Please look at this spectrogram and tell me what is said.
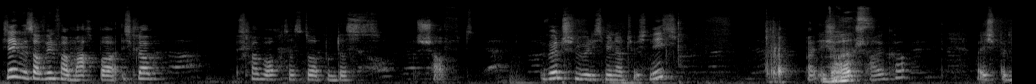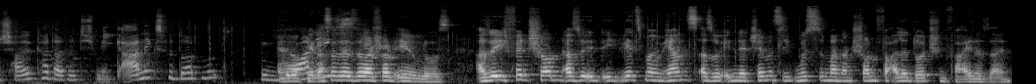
Ich denke, das ist auf jeden Fall machbar. Ich glaube ich glaube auch, dass Dortmund das schafft. Wünschen würde ich es mir natürlich nicht. Weil ich Was? bin Schalker. Weil ich bin Schalker, da wünsche ich mir gar nichts für Dortmund. Gar ja, okay, nichts. das ist jetzt aber schon ehrenlos. Also ich finde schon, also jetzt mal im Ernst, also in der Champions League müsste man dann schon für alle deutschen Vereine sein.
